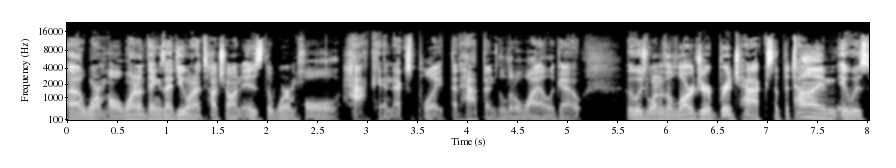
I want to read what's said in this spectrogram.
uh, wormhole. One of the things I do want to touch on is the wormhole hack and exploit that happened a little while ago. It was one of the larger bridge hacks at the time. It was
